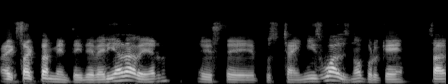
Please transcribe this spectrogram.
Exactamente, y debería de haber este, pues, Chinese Walls, ¿no? Porque o sea,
